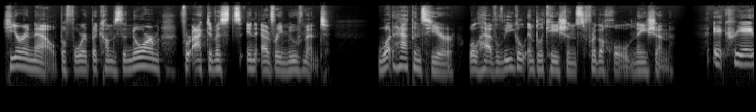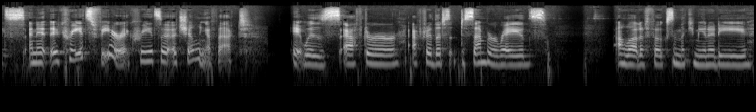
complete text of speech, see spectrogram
here and now before it becomes the norm for activists in every movement. What happens here will have legal implications for the whole nation. It creates and it, it creates fear. It creates a, a chilling effect. It was after after the December raids, a lot of folks in the community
